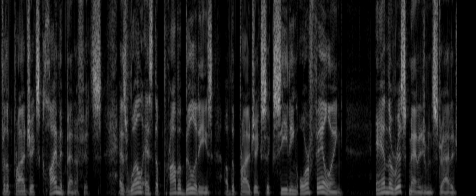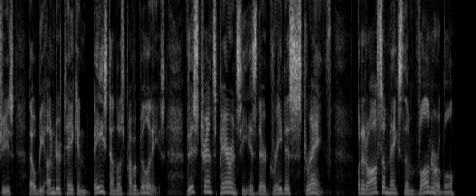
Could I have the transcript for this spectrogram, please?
for the project's climate benefits, as well as the probabilities of the project succeeding or failing and the risk management strategies that will be undertaken based on those probabilities. This transparency is their greatest strength, but it also makes them vulnerable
